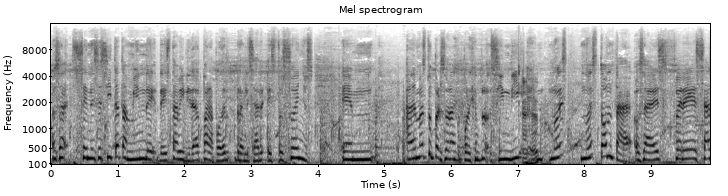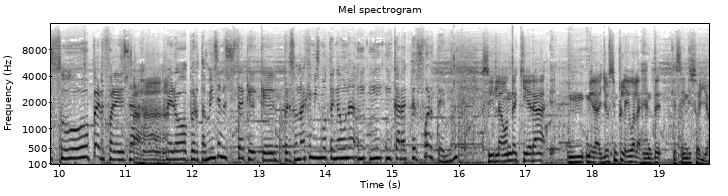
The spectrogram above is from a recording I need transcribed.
O sea, se necesita también de, esta habilidad para poder realizar estos sueños. Em, además tu personaje, por ejemplo, Cindy, eh, no es no es tonta, o sea, es fresa, súper fresa, pero pero también se necesita que, el personaje mismo tenga una, un, carácter fuerte, ¿no? Sí, la onda aquí era, eh, mira, yo siempre le digo a la gente que Cindy soy yo,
